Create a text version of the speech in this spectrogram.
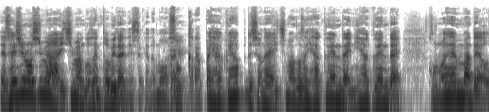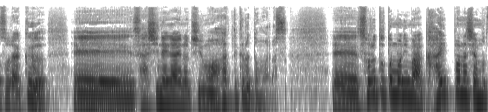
えー、先週の押し目は1万5000飛び台でしたけども、はい、そこからやっぱり100円アップでしょうね。1万5100円台、200円台。この辺までおそらく、えー、差し願いの注文上がってくると思います。えー、それとともにまあ、買いっぱなしは難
